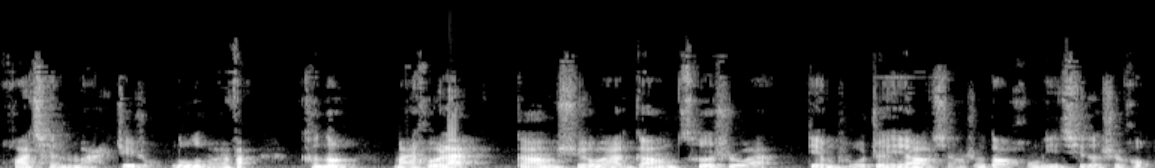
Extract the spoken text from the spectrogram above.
花钱买这种漏洞玩法，可能买回来。刚学完，刚测试完，店铺正要享受到红利期的时候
